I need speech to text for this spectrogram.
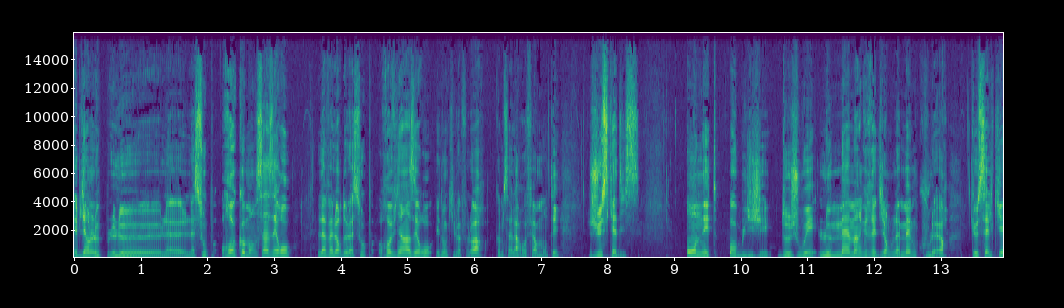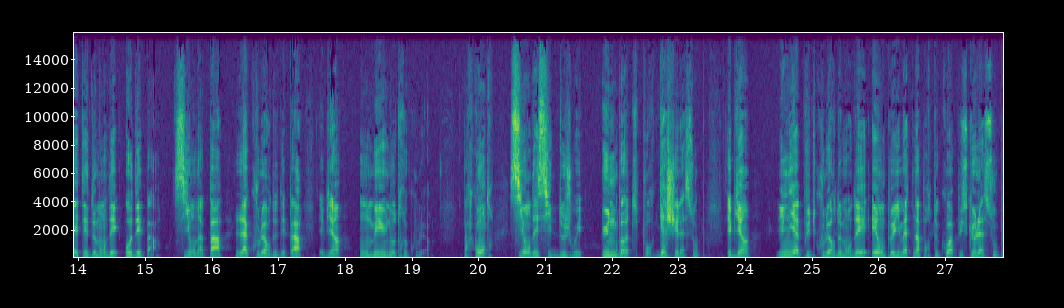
eh bien la, la soupe recommence à 0. La valeur de la soupe revient à 0. Et donc il va falloir comme ça la refaire monter jusqu'à 10. On est obligé de jouer le même ingrédient, la même couleur, que celle qui a été demandée au départ. Si on n'a pas la couleur de départ, eh bien on met une autre couleur. Par contre, si on décide de jouer une botte pour gâcher la soupe, eh bien il n'y a plus de couleur demandée et on peut y mettre n'importe quoi puisque la soupe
